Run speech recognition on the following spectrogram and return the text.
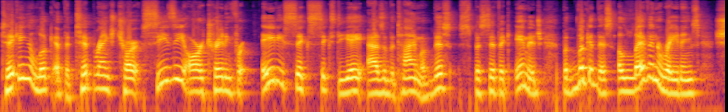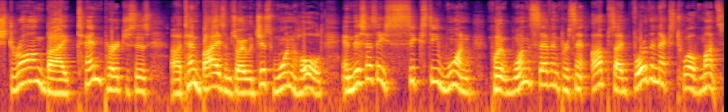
Taking a look at the TipRanks chart, CZR trading for 86.68 as of the time of this specific image. But look at this 11 ratings, strong buy, 10 purchases, uh, 10 buys, I'm sorry, with just one hold. And this has a 61.17% upside for the next 12 months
